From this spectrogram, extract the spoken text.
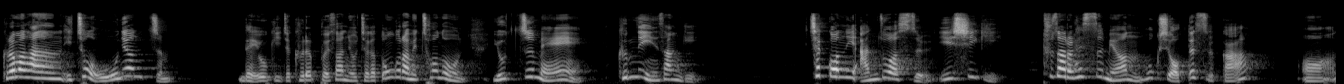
그러면 한 2005년쯤 네 여기 이제 그래프에서 한 요 제가 동그라미 쳐놓은 요쯤에 금리 인상기 채권이 안 좋았을 이 시기 투자를 했으면 혹시 어땠을까? 어,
